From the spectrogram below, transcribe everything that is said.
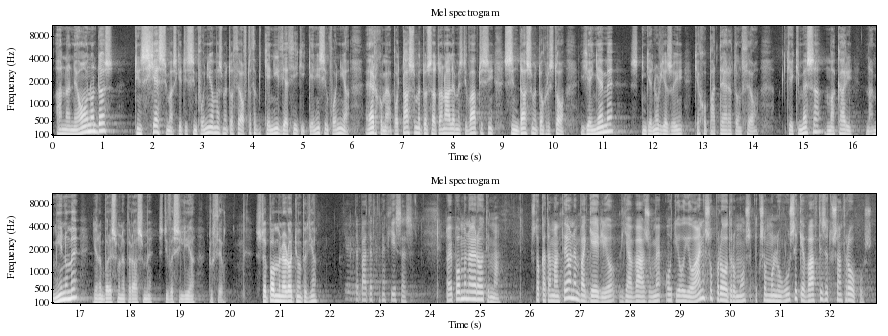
ανανεώνοντας την σχέση μας και τη συμφωνία μας με το Θεό. Αυτό θα πει καινή διαθήκη, καινή συμφωνία. Έρχομαι, αποτάσσουμε τον σατανά, λέμε στη βάπτιση, συντάσσουμε τον Χριστό. Γεννιέμαι στην καινούργια ζωή και έχω πατέρα τον Θεό. Και εκεί μέσα μακάρι να μείνουμε για να μπορέσουμε να περάσουμε στη Βασιλεία του Θεού. Στο επόμενο ερώτημα παιδιά. Χαίρετε Πάτερ την ευχή σας. Το επόμενο ερώτημα. Στο Καταμανθέον Ευαγγέλιο διαβάζουμε ότι ο Ιωάννης ο πρόδρομος εξομολογούσε και βάφτιζε τους ανθρώπους.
